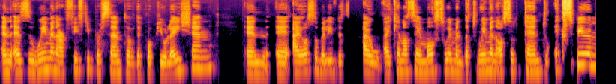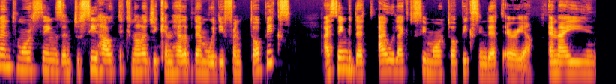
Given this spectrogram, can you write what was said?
And as women are 50% of the population, and uh, I also believe that I, I cannot say most women, but women also tend to experiment more things and to see how technology can help them with different topics. I think that I would like to see more topics in that area. And I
